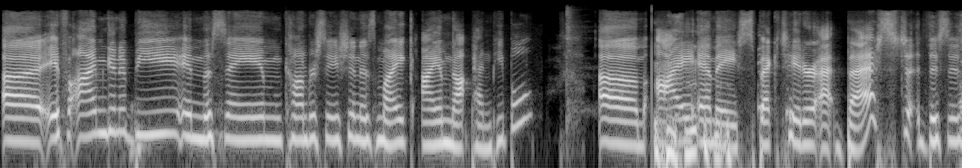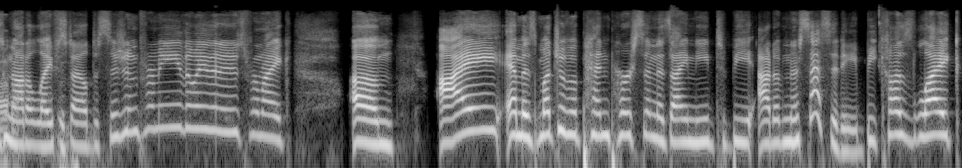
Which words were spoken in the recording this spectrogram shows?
Uh, if I'm going to be in the same conversation as Mike, I am not pen people. Um, I am a spectator at best. This is not a lifestyle decision for me the way that it is for Mike. Um, I am as much of a pen person as I need to be out of necessity because, like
